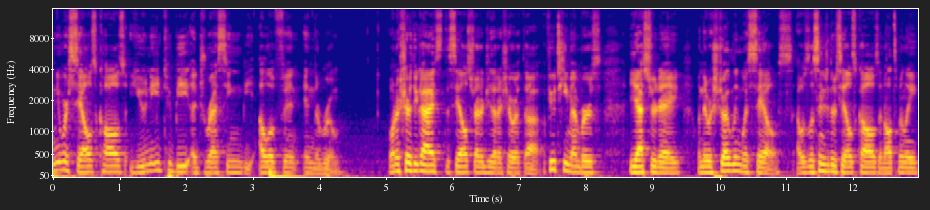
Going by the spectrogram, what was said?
in your sales calls, you need to be addressing the elephant in the room. I want to share with you guys the sales strategy that I shared with uh, a few team members yesterday when they were struggling with sales. I was listening to their sales calls, and ultimately,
